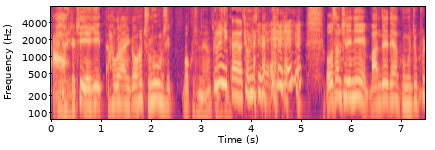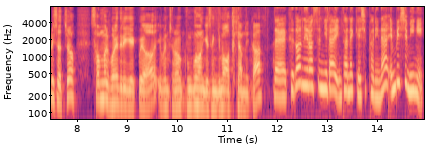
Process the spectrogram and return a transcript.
아, 이렇게 얘기하고 나니까 오늘 중국 음식 먹고 싶네요. 그러니까요, 점심에. 5372님, 만두에 대한 궁금증 풀리셨죠? 선물 보내드리겠고요. 이번처럼 궁금한 게 생기면 어떻게 합니까? 네, 그건 이렇습니다. 인터넷 게시판이나 MBC 미니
